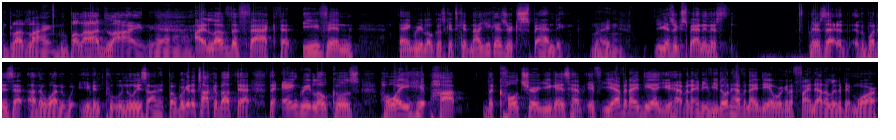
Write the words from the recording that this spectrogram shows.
Bloodline. Bloodline. Yeah. I love the fact that even angry locals get together. Now you guys are expanding, right? You guys are expanding. There's there's that what is that other one? Even Pu'unui's on it but we're going to talk about that. The angry locals hawaii hip hop the culture. You guys have if you have an idea you have an idea. If you don't have an idea we're going to find out a little bit more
